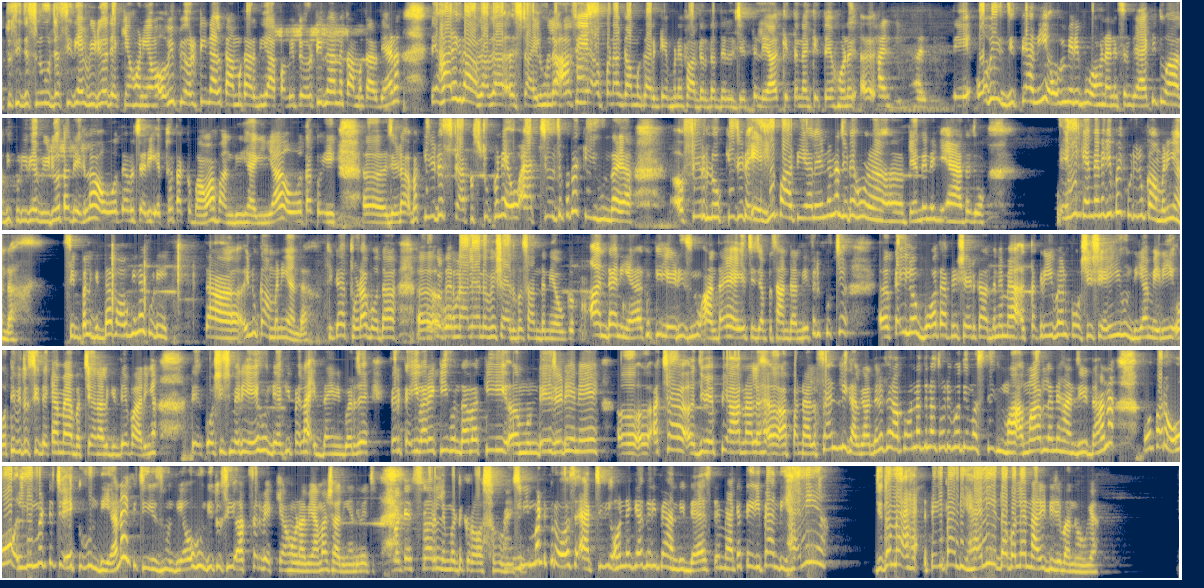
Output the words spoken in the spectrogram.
ਤੁਸੀਂ ਜਸਨੂਰ ਜੱਸੀ ਦੀਆਂ ਵੀਡੀਓ ਦੇਖੀਆਂ ਹੋਣੀਆਂ ਵਾ ਉਹ ਵੀ ਪਿਓਰਿਟੀ ਨਾਲ ਕੰਮ ਕਰਦੀ ਆ ਆਪਾਂ ਵੀ ਪਿਓਰਿਟੀ ਨਾਲ ਕੰਮ ਕਰਦੇ ਹਨਾ? ਤੇ ਹਰ ਇੱਕ ਦਾ ਆਪਦਾ ਸਟਾਈਲ ਹੁੰਦਾ ਅਸੀਂ ਆਪਣਾ ਕੰਮ ਕਰਕੇ ਆਪਣੇ ਫਾਦਰ ਦਾ ਦਿਲ ਜਿੱਤ ਲਿਆ ਕਿਤੇ ਨਾ ਕਿਤੇ ਹੁਣ ਹਾਂਜੀ ਹਾਂਜੀ। ਤੇ ਉਹ ਵੀ ਜਿੱਤਿਆ ਨਹੀਂ ਉਹ ਵੀ ਮੇਰੀ ਭੂਆ ਹੁਣਾਂ ਨੇ ਸਮਝਾਇਆ ਕਿ ਤੂੰ ਆਪਦੀ ਕੁੜੀ ਦੀਆਂ ਵੀਡੀਓ ਤਾਂ ਦੇਖ ਲੈ ਉਹ ਤਾਂ ਵਿਚਾਰੀ ਇੱਥੋਂ ਤੱਕ ਬਾਹਾਂ ਪਾਉਂਦੀ ਹੈਗੀ ਆ ਉਹ ਤਾਂ ਕੋਈ ਜਿਹੜਾ ਬਾਕੀ ਜਿਹੜੇ ਸਟੈਪ ਸਟੁਪ ਨੇ ਉਹ ਐਕਚੁਅਲ 'ਚ ਪਤਾ ਕੀ ਹੁੰਦਾ ਆ? ਫਿਰ ਲੋਕੀ ਜਿਹੜੇ ਇਹੀ ਪਾਰਟੀ ਵਾਲੇ ਨੇ ਨਾ ਜਿਹੜੇ ਹੁਣ ਕਹਿੰਦੇ ਨੇ ਕਿ ਐ ਤਾਂ ਜੋ ਇਹੀ ਕਹਿੰਦੇ ਨੇ ਕਿ ਭਾਈ ਕੁੜੀ ਨੂੰ ਕੰਮ ਨਹੀਂ ਆਂਦਾ ਸਿੰਪਲ ਗਿੱਧਾ ਪਾਉਗੀ ਨਾ ਕੁੜੀ ਤਾਂ ਇਹਨੂੰ ਕੰਮ ਨਹੀਂ ਆਂਦਾ ਠੀਕ ਹੈ ਥੋੜਾ ਅਹ, ਕਰਨ ਵਾਲਿਆਂ ਨੂੰ ਵੀ ਸ਼ਾਇਦ ਪਸੰਦ ਨਹੀਂ ਆਊਗਾ। ਆਂਦਾ ਨਹੀਂ ਆ ਕਿਉਂਕਿ ਲੇਡੀਜ਼ ਨੂੰ ਆਂਦਾ ਹੈ ਇਹ ਚੀਜ਼ਾਂ ਪਸੰਦ ਆਉਂਦੀਆਂ। ਫਿਰ ਕੁਝ ਕਈ ਲੋਕ ਬਹੁਤ ਐਪਰੀਸ਼ੀਏਟ ਕਰਦੇ ਨੇ। ਮੈਂ ਤਕਰੀਬਨ ਕੋਸ਼ਿਸ਼ ਇਹੀ ਹੁੰਦੀ ਆ ਮੇਰੀ ਉੱਥੇ ਵੀ ਤੁਸੀਂ ਦੇਖਿਆ ਮੈਂ ਬੱਚਿਆਂ ਨਾਲ ਗਿੱਧੇ ਪਾ ਰਹੀ ਆ ਤੇ ਕੋਸ਼ਿਸ਼ ਮੇਰੀ ਇਹ ਹੁੰਦੀ ਆ ਕਿ ਪਹਿਲਾਂ ਇਦਾਂ ਹੀ ਨਿਬੜ ਜੇ ਫਿਰ ਕਈ ਵਾਰੇ ਕੀ ਹੁੰਦਾ ਵਾ ਕਿ ਮੁੰਡੇ ਜਿਹੜੇ ਨੇ ਅੱਛਾ ਜਿਵੇਂ ਪਿਆਰ ਨਾਲ ਆਪਾਂ ਨਾਲ ਫਰੈਂਡਲੀ ਗੱਲ ਕਰਦੇ ਨੇ ਫਿਰ ਆਪਾਂ ਉਹਨਾਂ ਦੇ ਨਾਲ ਥੋੜੀ ਬਹੁਤੀ ਮਸਤੀ ਮਾਰ ਲੈਨੇ ਹਾਂਜੀ ਇਦਾਂ ਹਨਾ? ਉਹ ਪਰ ਉਹ ਲਿਮਿਟ 'ਚ ਇੱਕ ਹੁੰਦੀ ਆ ਨਾ ਇੱਕ ਚੀਜ਼ ਹੁੰਦੀ ਆ। ਉਹ ਹੁੰਦੀ ਤੁਸੀਂ ਅਕਸਰ ਵੇਖਿਆ ਹੋਣਾ ਵਿਆਹਾਂ ਸ਼ਾਦੀਆਂ ਦੇ ਵਿੱਚ। ਬਟ ਇਸ ਵਾਰ ਲਿਮਿਟ ਕ੍ਰਾਸ ਹੋ ਗਈ ਸੀ। ਲਿਮਟ ਕ੍ਰੋਸ ਐਕਚੁਅਲੀ ਉਹਨੇ ਕਿਹਾ ਤੇਰੀ ਭੈਣ ਦੀ ਡੈਸ ਤੇ ਮੈਂ ਕਿਹਾ ਤੇਰੀ ਭੈਣ ਦੀ ਹੈ ਨਹੀਂ ਆ। ਜਦੋਂ ਮੈਂ ਹੈ- ਤੇਰੀ ਭੈਣ ਦੀ ਹੈ ਨਹੀਂ ਇਦਾਂ ਬੋਲਿਆ ਨਾਲੀ ਡੀਜੇ ਬੰਦ ਹੋ ਗਿਆ।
